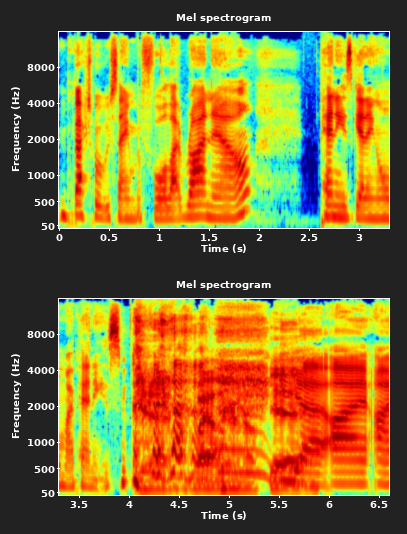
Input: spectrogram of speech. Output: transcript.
back to what we were saying before, like right now, Penny's getting all my pennies. Yeah, Wow. fair enough. Yeah. Yeah, I, I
